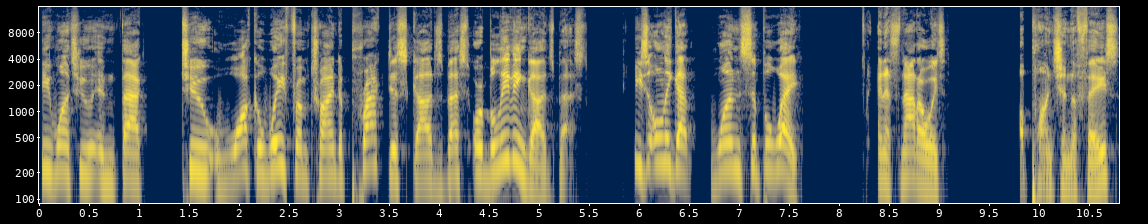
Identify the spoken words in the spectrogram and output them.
He wants you, in fact, to walk away from trying to practice God's best or believing God's best. He's only got one simple way, and it's not always a punch in the face.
